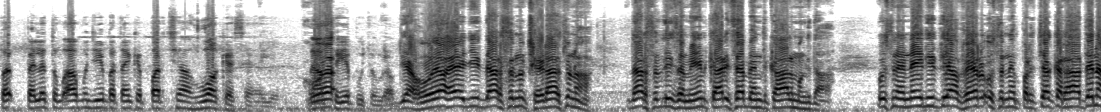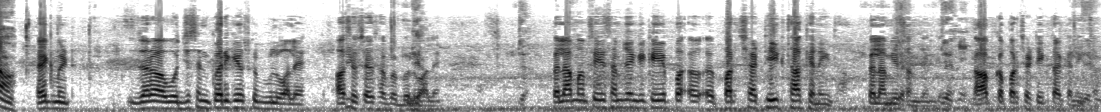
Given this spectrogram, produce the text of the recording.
पर पहले तुम आप मुझे ये बताएं कि पर्चा हुआ कैसे है ये मैं होया- आपसे ये पूछूंगा ਜੇ ਹੋਇਆ ਹੈ ਜੀ ਦਰਸ ਨੂੰ ਛੇੜਾ ਸੁਣਾ ਦਰਸ ਦੀ ਜ਼ਮੀਨ कारी साहब इंतकाल मंगदा उसने नहीं दी दिया फिर उसने पर्चा करा दे ना एक मिनट जरा वो जिस इंक्वायरी की उसको भी बुलवा लें आसिफ सैद साहब को भी बुलवा लें पहले हम हमसे ये समझेंगे कि ये प- अ, पर्चा ठीक था कि नहीं था पहले हम ये समझेंगे आपका पर्चा ठीक था कि नहीं था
